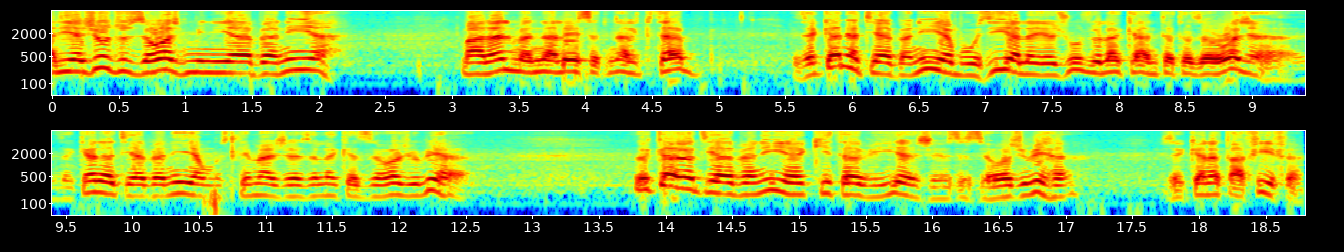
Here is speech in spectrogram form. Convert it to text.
هل يجوز الزواج من يابانية؟ مع العلم أنها ليست من الكتاب. إذا كانت يابانية بوذية لا يجوز لك أن تتزوجها. إذا كانت يابانية مسلمة جاز لك الزواج بها. إذا كانت يابانية كتابية جاز الزواج بها. إذا كانت عفيفة.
